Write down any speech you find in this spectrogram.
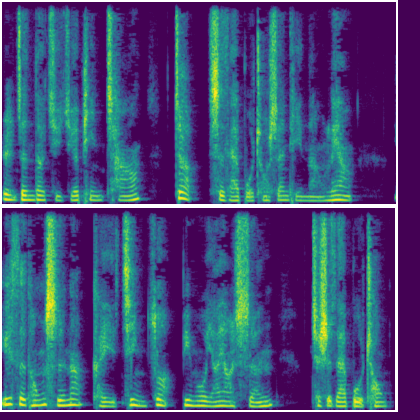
认真的咀嚼品尝，这是在补充身体能量。与此同时呢，可以静坐闭目养养神，这是在补充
